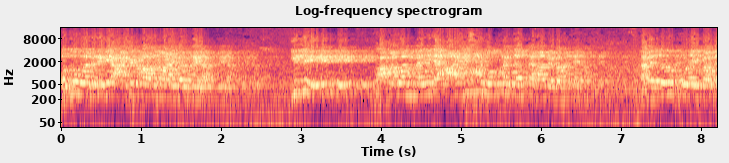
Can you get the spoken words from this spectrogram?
ವಧುವರರಿಗೆ ಆಶೀರ್ವಾದ ಮಾಡಿ ಬರ್ತೀರ? ಇಲ್ಲಿ ಭಗವಂತನಿಗೆ ಆಶಿಸಿ ಹೋಗ್ತಕ್ಕಂತಹ ವ್ಯವಸ್ಥೆ. ನಾವೆಲ್ಲರೂ ಕೂಡ ಇವಾಗ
